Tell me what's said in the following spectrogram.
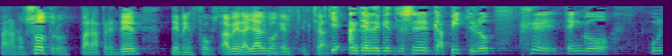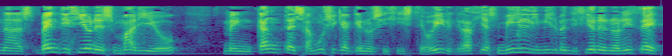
para nosotros, para aprender de Menfox. A ver, hay algo en el, chat. antes de que te el capítulo, tengo unas bendiciones, Mario. Me encanta esa música que nos hiciste oír. Gracias mil y mil bendiciones. Nos dice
